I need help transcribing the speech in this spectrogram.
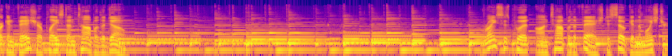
And fish are placed on top of the dough. Rice is put on top of the fish to soak in the moisture.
